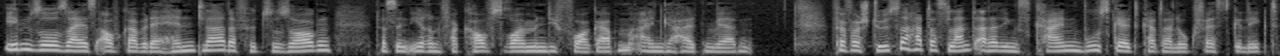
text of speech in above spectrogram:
Ebenso sei es Aufgabe der Händler, dafür zu sorgen, dass in ihren Verkaufsräumen die Vorgaben eingehalten werden. Für Verstöße hat das Land allerdings keinen Bußgeldkatalog festgelegt.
